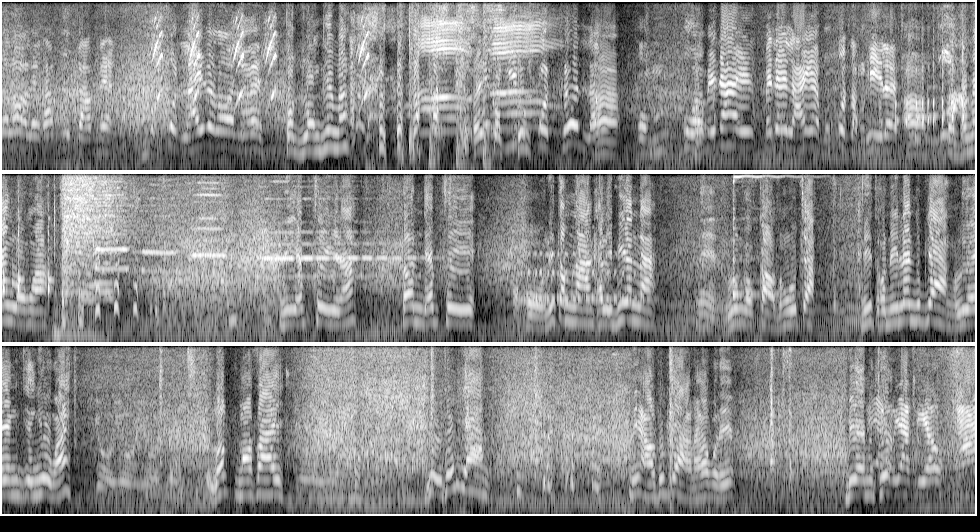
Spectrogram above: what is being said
ติดตามตลอดเลยครับกบดำเนี่ยผมกดไลค์ตลอดเลยกดลงใช่ไหมเฮ้ยกดทีขึ้ผนมกดขึ้นแล้ว อ่า ผมกลัวไม่ได้ไม่ได้ไลค์อะผมกดสองทีเลย อ่ากดให้แม่งลงมา นี่ FC นะต้น FC โอ้โห นี่ตำนานคาริเบียนนะ นี่รุ่นเก่าๆต้องรู้จัก นี่คนนี้เล่นทุกอย่าง เรือยังยังอยู่ไหม อยู่อยู่อยู่อยู่รถมอไซค์อยู่ทุกอย่าง นี่เอาทุกอย่างนะครับคนนี้ เบียร์มันเชื่อเอาอย่างเดียวงานกับการอะงา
